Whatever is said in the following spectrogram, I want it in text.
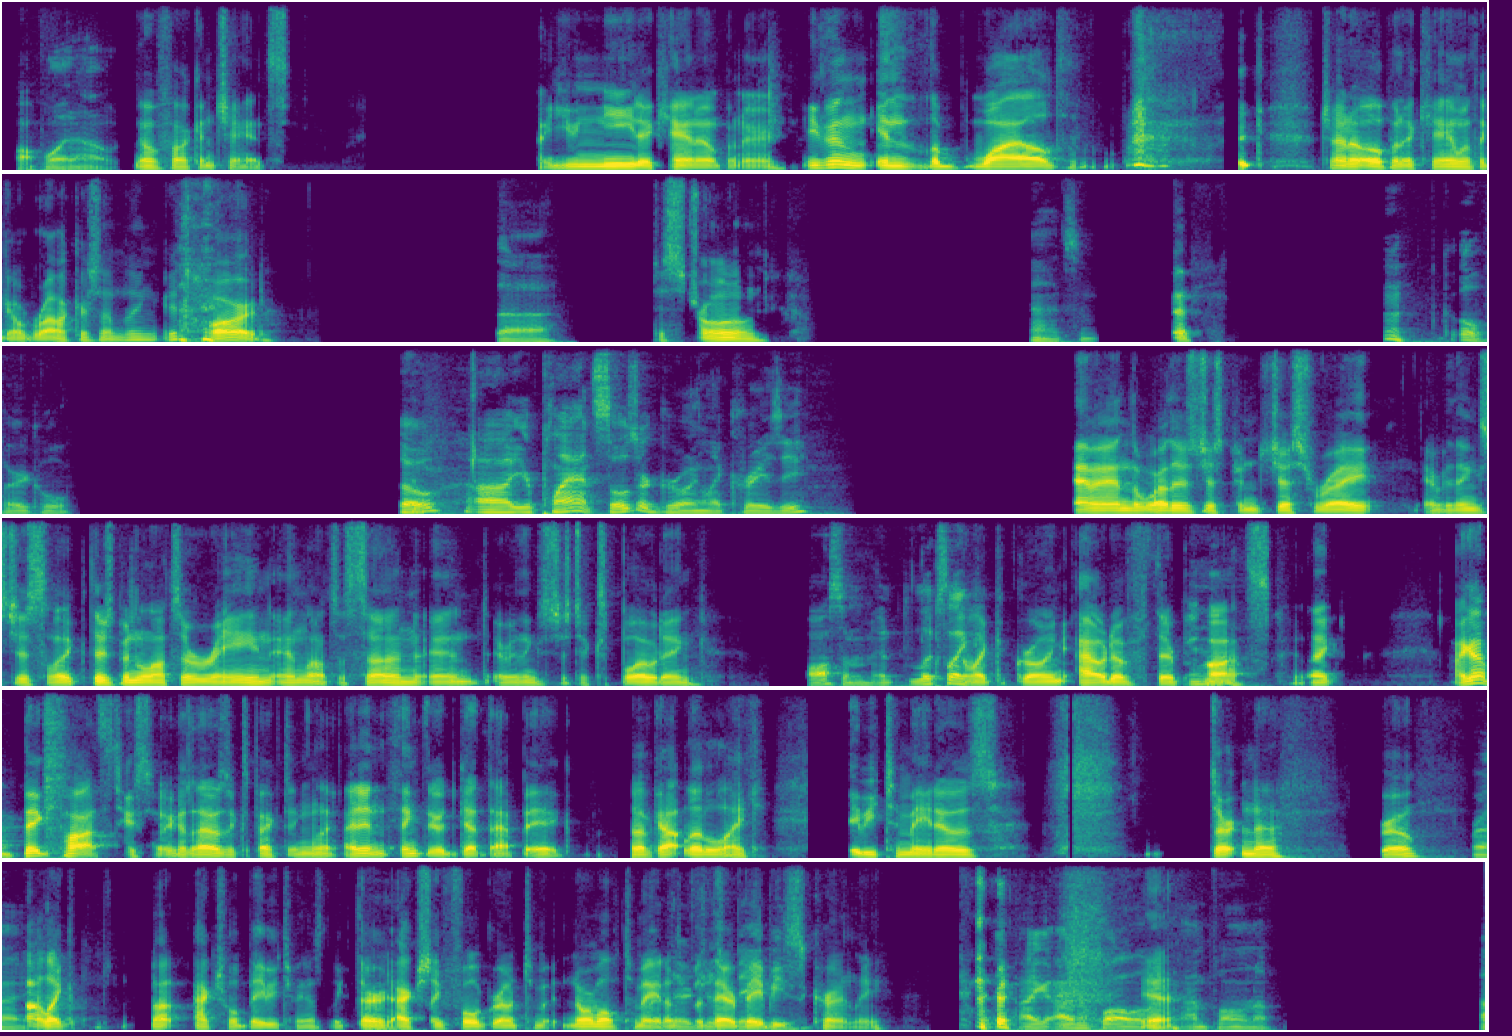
pop one out. No fucking chance. You need a can opener, even in the wild. like, trying to open a can with like a rock or something, it's hard. Uh, Just strong. yeah, it's Yeah. Hmm, cool. Very cool. So, uh, your plants, those are growing like crazy. Yeah, man, the weather's just been just right. Everything's just like there's been lots of rain and lots of sun, and everything's just exploding, Awesome. It looks like, like, growing out of their Yeah. pots. Like, I got big pots too, so because I was expecting like I didn't think they would get that big, but I've got little like baby tomatoes starting to grow. right. Not like not actual baby tomatoes, like they're actually full grown toma- normal tomatoes, they're but they're babies. babies currently. I, I'm following. Yeah. I'm following up.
